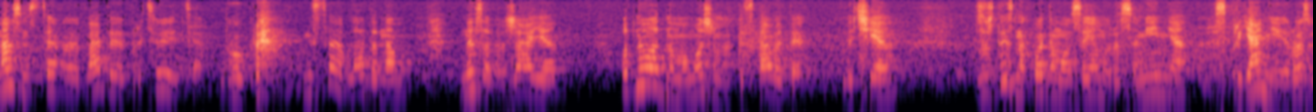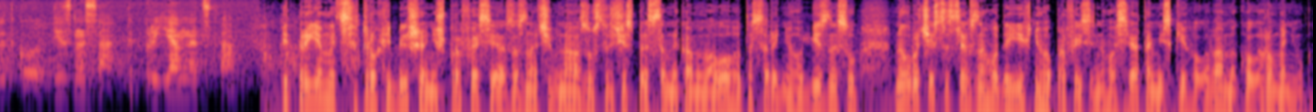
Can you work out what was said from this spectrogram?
Нам з місцевою владою працюється добре. Влада нам не заважає. Одне одному можемо підставити плече, завжди знаходимо взаєморозуміння, сприяння і розвитку бізнесу, підприємництва. Підприємець трохи більше, ніж професія, зазначив на зустрічі з представниками малого та середнього бізнесу на урочистостях з нагоди їхнього професійного свята міський голова Микола Романюк.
